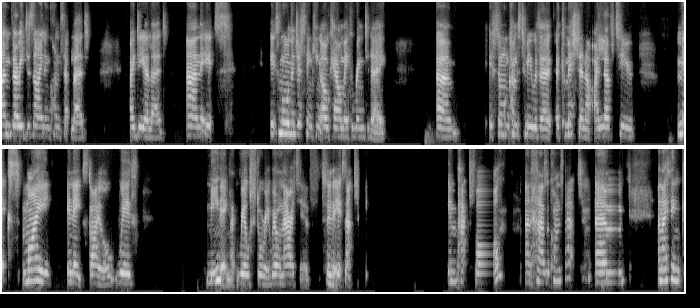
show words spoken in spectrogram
i'm very design and concept led idea led and it's it's more than just thinking okay i'll make a ring today. Um, if someone comes to me with a, a commission i love to mix my innate style with meaning like real story real narrative so that it's actually impactful and has a concept. Um, and i think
